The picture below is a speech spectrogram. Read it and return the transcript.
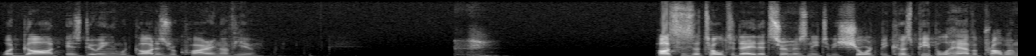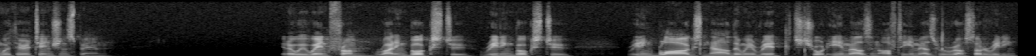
what God is doing and what God is requiring of you. Pastors are told today that sermons need to be short because people have a problem with their attention span. You know, we went from writing books to reading books to reading blogs. Now, then we read short emails, and after emails, we started reading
